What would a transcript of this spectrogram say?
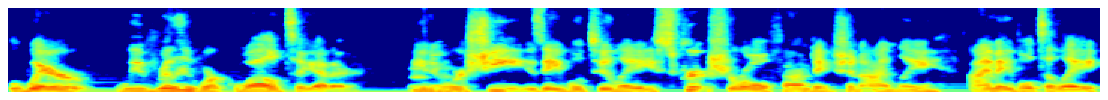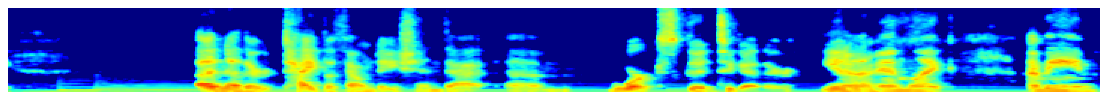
where we really work well together. You know, Mhm. where she is able to lay scriptural foundation, I lay I'm able to lay another type of foundation that um works good together. You yeah, know? and like, I mean,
